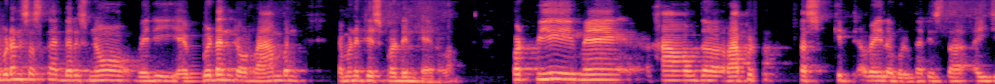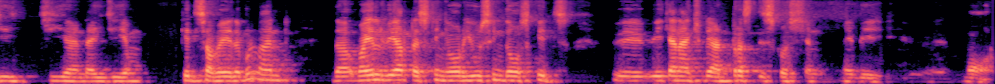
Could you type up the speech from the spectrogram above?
evidences that there is no very evident or rampant community spread in Kerala. But we may have the rapid test kit available, that is the IgG and IgM kits available. And the while we are testing or using those kits, we, we can actually address this question maybe more.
